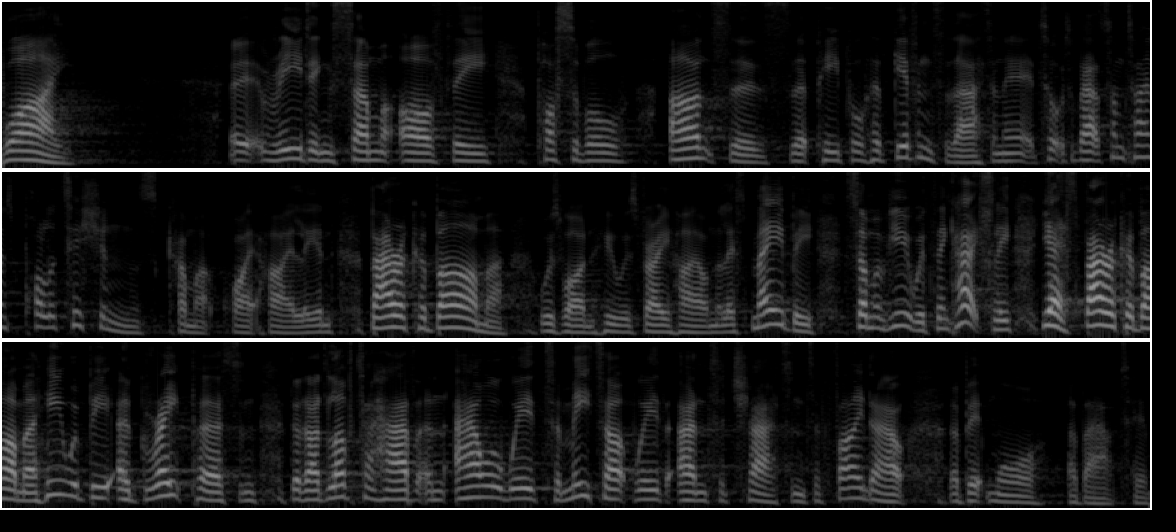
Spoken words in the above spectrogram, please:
why? Uh, reading some of the possible answers that people have given to that. And it talked about sometimes politicians come up quite highly. And Barack Obama was one who was very high on the list. Maybe some of you would think, actually, yes, Barack Obama, he would be a great person that I'd love to have an hour with, to meet up with, and to chat and to find out a bit more about him.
